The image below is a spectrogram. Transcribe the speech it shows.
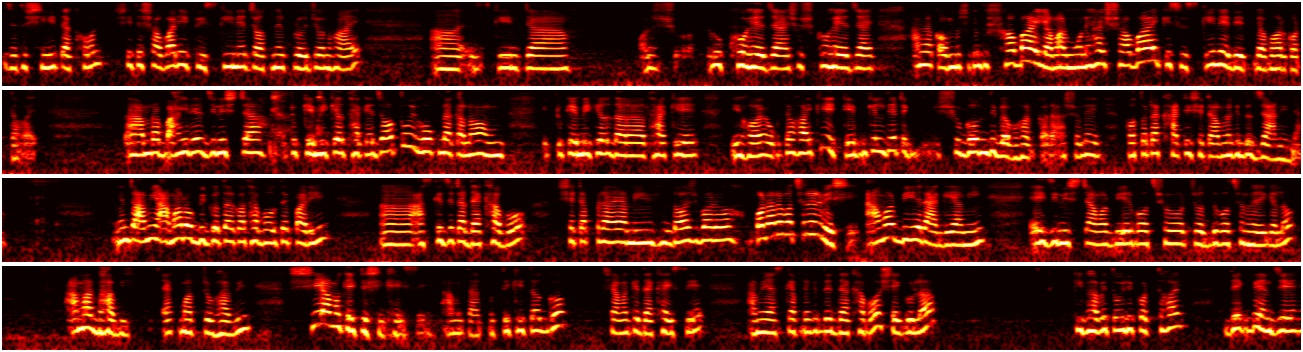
যেহেতু শীত এখন, শীতে সবারই একটু স্কিনের যত্নের প্রয়োজন হয়। স্কিনটা অনেক রুক্ষ হয়ে যায়, শুষ্ক হয়ে যায়। আমরা কম বেশি কিন্তু সবাই, আমার মনে হয় সবাই কিছু স্কিনে ব্যবহার করতে হয়। তা আমরা বাহিরের জিনিসটা একটু কেমিক্যাল থাকে, যতই হোক না কেন একটু কেমিক্যাল দ্বারা থাকে। ই হয়, ওটা হয় কি কেমিক্যাল দিয়ে একটা সুগন্ধি ব্যবহার করা। আসলে কতটা খাঁটি সেটা আমরা কিন্তু জানি না। কিন্তু আমি আমার অভিজ্ঞতার কথা বলতে পারি আজকে যেটা দেখাবো, সেটা প্রায় আমি দশ বারো, পনেরো বছরের বেশি। আমার বিয়ের আগে আমি এই জিনিসটা, আমার বিয়ের বছর, চোদ্দ বছর হয়ে গেল। আমার ভাবি, একমাত্র ভাবি, সে আমাকে এটা শিখাইছে। আমি তার প্রতি কৃতজ্ঞ, সে আমাকে দেখাইছে। আমি আজকে আপনাকে দেখাবো সেগুলো, কীভাবে তৈরি করতে হয়। দেখবেন যে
